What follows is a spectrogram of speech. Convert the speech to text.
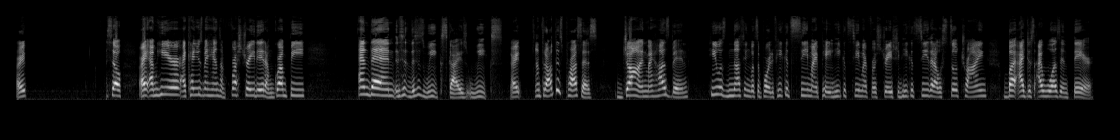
Right? So, right, I'm here. I can't use my hands. I'm frustrated. I'm grumpy. And then this is this is weeks, guys, weeks, right? And throughout this process, John, my husband, he was nothing but supportive. He could see my pain, he could see my frustration, he could see that I was still trying, but I just I wasn't there.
